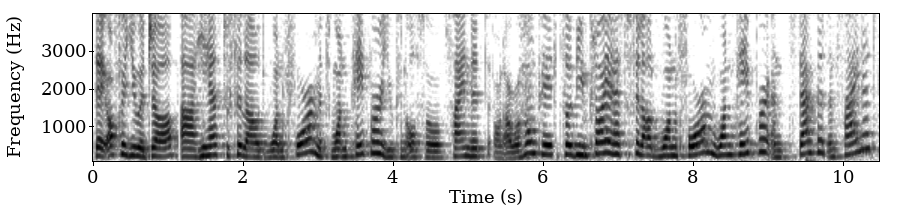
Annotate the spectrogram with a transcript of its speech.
they offer you a job, uh, he has to fill out one form. It's one paper. You can also find it on our homepage. So the employer has to fill out one form, one paper, and stamp it and sign it.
